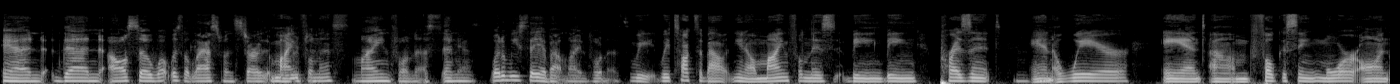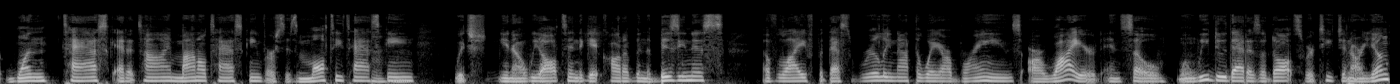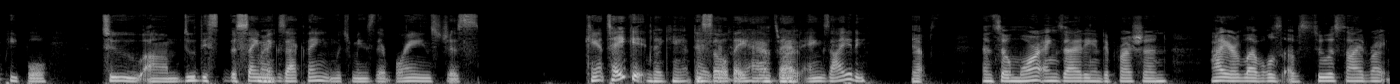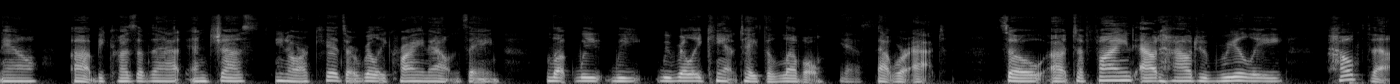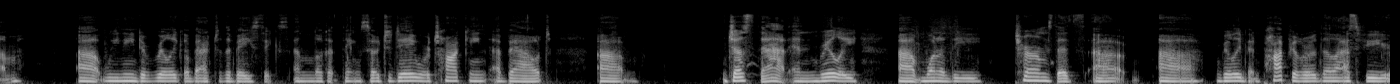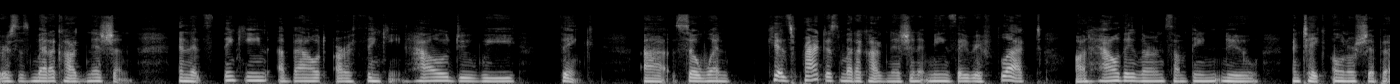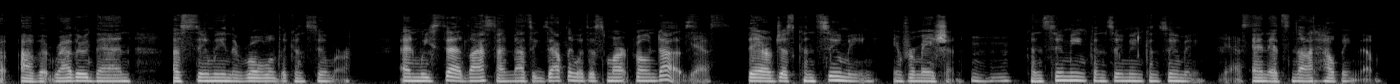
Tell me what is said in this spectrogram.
And then also, what was the last one star that Mindfulness. mindfulness. And what did we say about mindfulness? we we talked about you know mindfulness being being present and aware and um, focusing more on one task at a time monotasking versus multitasking which you know we all tend to get caught up in the busyness of life but that's really not the way our brains are wired and so when we do that as adults we're teaching our young people to um, do this the same Right. exact thing which means their brains just can't take it They can't and so it. they have That's that right. anxiety Yep. And so more anxiety and depression, higher levels of suicide right now uh, because of that, and just you know our kids are really crying out and saying, "Look, we we we really can't take the level yes that we're at." So uh, to find out how to really help them, uh, we need to really go back to the basics and look at things. So today we're talking about um, just that, and really uh, one of the terms that's uh, uh, really been popular the last few years is metacognition, and it's thinking about our thinking. How do we think? Uh, so when kids practice metacognition, it means they reflect on how they learn something new and take ownership of it rather than assuming the role of the consumer. And we said last time that's exactly what the smartphone does. yes They are just consuming information, mm-hmm. consuming, consuming, consuming, yes and it's not helping them.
